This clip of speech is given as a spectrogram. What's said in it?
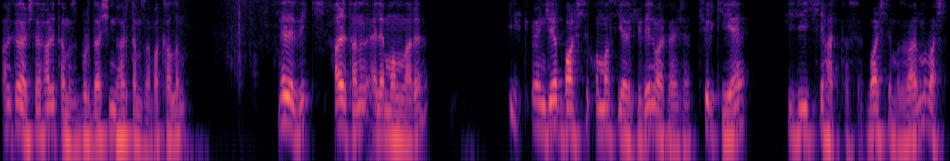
Arkadaşlar haritamız burada. Şimdi haritamıza bakalım. Ne dedik? Haritanın elemanları ilk önce başlık olması gerekiyor değil mi arkadaşlar? Türkiye fiziki haritası. Başlığımız var mı? Var.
